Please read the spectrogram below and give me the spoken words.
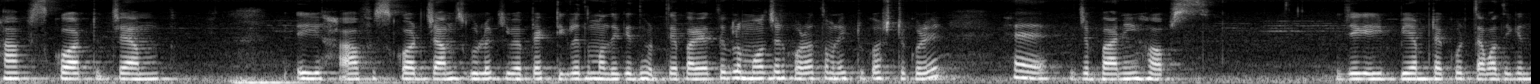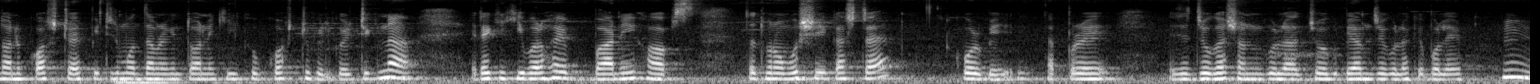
Half squat jump. এই হাফ স্কোয়াট জাম্পসগুলো কীভাবে প্র্যাকটিক্যালি তোমাদেরকে ধরতে পারে তো এগুলো মজার করা, তোমরা একটু কষ্ট করে। হ্যাঁ যে বানি হপস যে এই ব্যায়ামটা করতে আমাদের কিন্তু অনেক কষ্ট হয় পিঠির মধ্যে আমরা কিন্তু অনেকেই খুব কষ্ট ফিল করি, ঠিক না? এটাকে কী বলা হয় বানি হপস তো তোমরা অবশ্যই এই কাজটা করবে। তারপরে এই যে যোগাসনগুলো যোগ ব্যায়াম যেগুলোকে বলে, হুম,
